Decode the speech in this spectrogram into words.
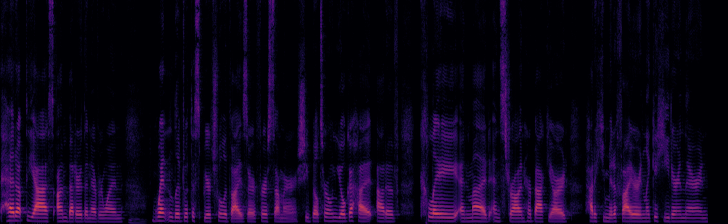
head up the ass, I'm better than everyone. Went and lived with a spiritual advisor for a summer. She built her own yoga hut out of clay and mud and straw in her backyard, had a humidifier and like a heater in there, and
